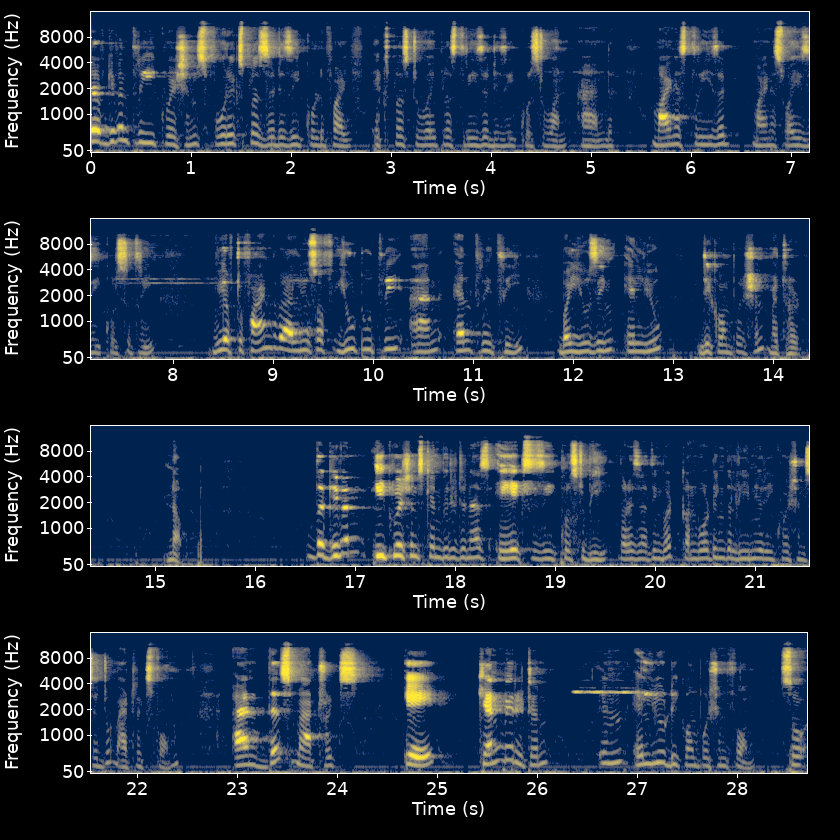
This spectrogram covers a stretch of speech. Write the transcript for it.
They have given three equations 4x plus z is equal to 5, x plus 2y plus 3z is equals to 1 and minus 3z minus y is equals to 3. We have to find the values of u23 and l33 by using LU decomposition method. Now, the given equations can be written as ax is equals to b that is nothing but converting the linear equations into matrix form and this matrix A can be written in LU decomposition form. So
